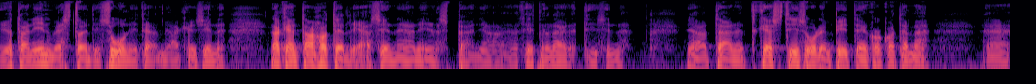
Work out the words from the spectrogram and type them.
jotain investointisuunnitelmiakin sinne, rakentaa hotellia sinne ja niin edespäin. Ja, ja sitten me lähdettiin sinne. Ja tämä nyt kesti suurin piirtein koko tämä äh,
